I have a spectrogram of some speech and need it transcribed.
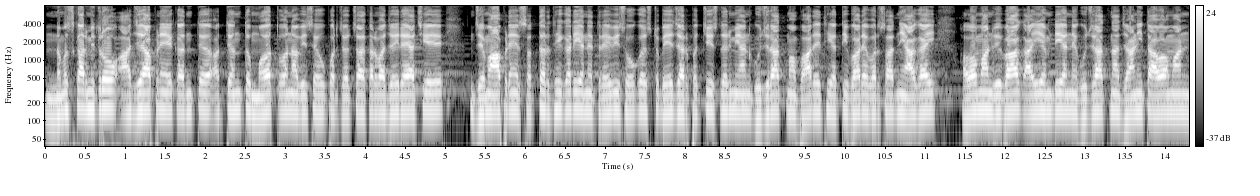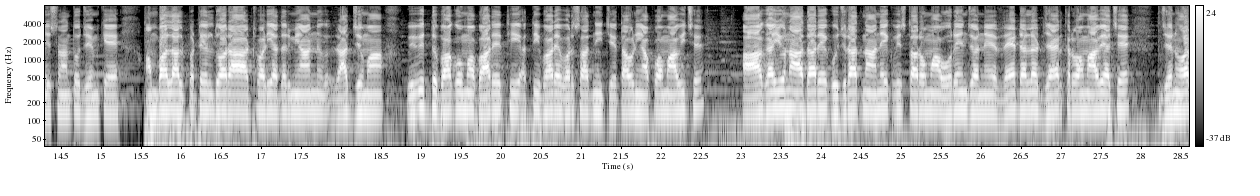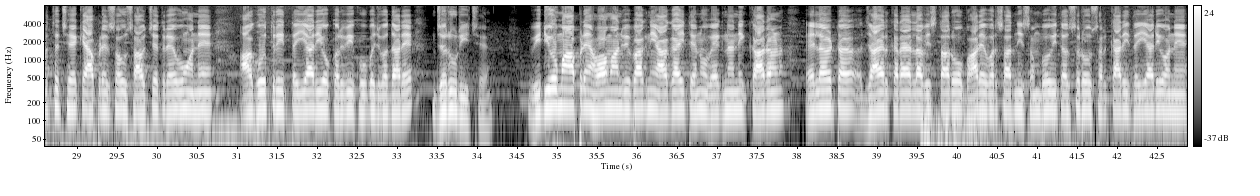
નમસ્કાર મિત્રો, આજે આપણે એક અંત અત્યંત મહત્વના વિષય ઉપર ચર્ચા કરવા જઈ રહ્યા છીએ, જેમાં આપણે સત્તરથી કરી અને ત્રેવીસ ઓગસ્ટ બે હજાર પચીસ દરમિયાન ગુજરાતમાં ભારેથી અતિભારે વરસાદની આગાહી, હવામાન વિભાગ, આઈએમડી અને ગુજરાતના જાણીતા હવામાન નિષ્ણાતો જેમ કે અંબાલાલ પટેલ દ્વારા અઠવાડિયા દરમિયાન રાજ્યમાં વિવિધ ભાગોમાં ભારેથી અતિભારે વરસાદની ચેતવણી આપવામાં આવી છે. આ આગાહીઓના આધારે ગુજરાતના અનેક વિસ્તારોમાં ઓરેન્જ અને રેડ એલર્ટ જાહેર કરવામાં આવ્યા છે, જેનો અર્થ છે કે આપણે સૌ સાવચેત રહેવું અને આગોતરી તૈયારીઓ કરવી ખૂબ જ વધારે જરૂરી છે. વિડીયોમાં આપણે હવામાન વિભાગની આગાહી, તેનું વૈજ્ઞાનિક કારણ, એલર્ટ જાહેર કરાયેલા વિસ્તારો, ભારે વરસાદની સંભવિત અસરો, સરકારી તૈયારીઓ અને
